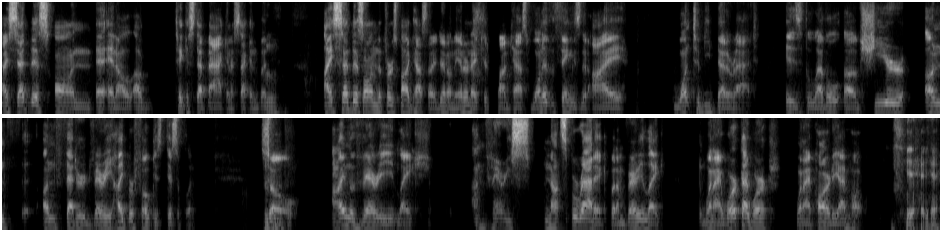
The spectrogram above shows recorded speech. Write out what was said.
I, said this on, and I'll, I'll take a step back in a second, but mm. I said this on the first podcast that I did on the Internet Kid podcast. One of the things that I want to be better at is the level of sheer, un, unfettered, very hyper focused discipline. So mm-hmm. I'm a very like, I'm very not sporadic, but I'm very like, when I work, I work. When I party, I mm. party. Yeah, yeah.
